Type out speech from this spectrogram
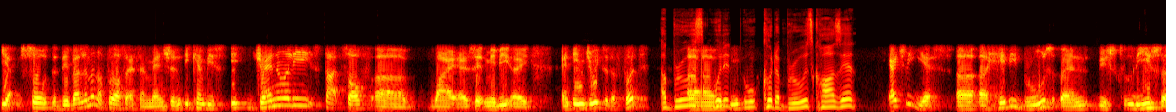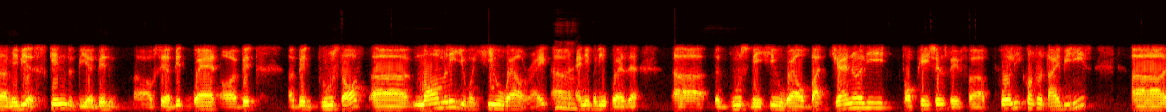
Yeah, so the development of foot ulcer, as I mentioned, it can be, it generally starts off uh, by, as I said, maybe a an injury to the foot. A bruise? Um, would it? Could a bruise cause it? Actually, yes. Uh, a heavy bruise and which leaves uh, maybe a skin to be a bit, uh, I'll say, a bit wet or a bit, a bit bruised off. Uh, normally, you will heal well, right? Uh, mm-hmm. Anybody who has a, uh, the bruise may heal well, but generally, for patients with poorly controlled diabetes, Uh,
